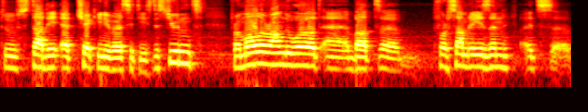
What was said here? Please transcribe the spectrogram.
to study at Czech universities. The students from all around the world, uh, but uh, for some reason it's uh,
